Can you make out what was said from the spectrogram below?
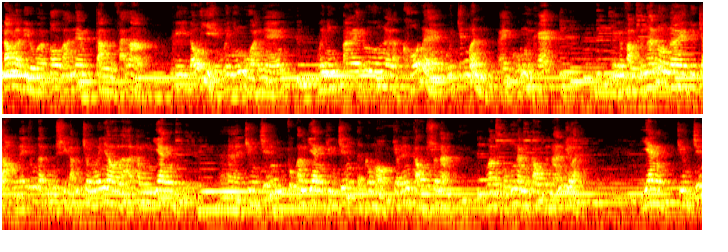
Đâu là điều mà tôi và anh em cần phải làm khi đối diện với những hoạn nạn với những tai ương hay là khổ nạn của chính mình hay của người khác cái phần kinh thánh hôm nay tôi chọn để chúng ta cùng suy gẫm chung với nhau là ở trong văn à, chương 9 phúc âm văn chương 9 từ câu 1 cho đến câu số 5 vâng cũng 5 câu kinh thánh như vậy. Văn chương 9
